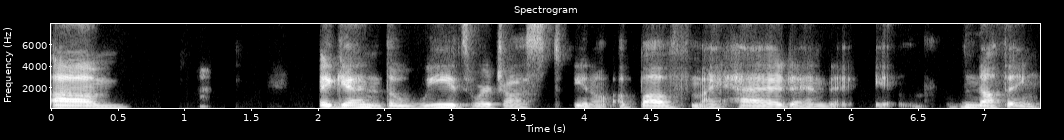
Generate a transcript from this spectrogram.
um, again the weeds were just you know above my head and it, nothing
